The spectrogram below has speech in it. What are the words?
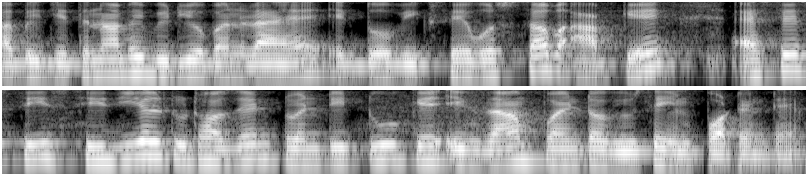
अभी जितना भी वीडियो बन रहा है, एक दो वीक से, वो सब आपके S S C C G L two thousand twenty two के एग्ज़ाम पॉइंट ऑफ़ व्यू से इंपॉर्टेंट है।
